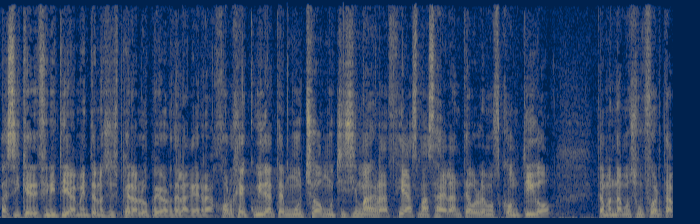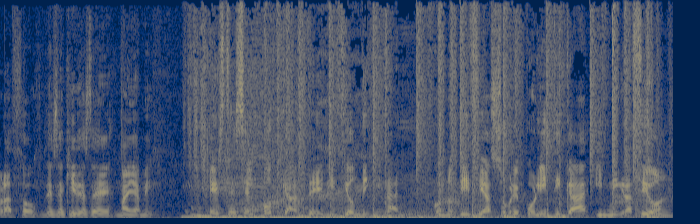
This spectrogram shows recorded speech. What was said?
así que definitivamente nos espera lo peor de la guerra. Jorge, cuídate mucho, muchísimas gracias, más adelante volvemos contigo, te mandamos un fuerte abrazo desde aquí, desde Miami. Este es el podcast de Edición Digital, con noticias sobre política, inmigración,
